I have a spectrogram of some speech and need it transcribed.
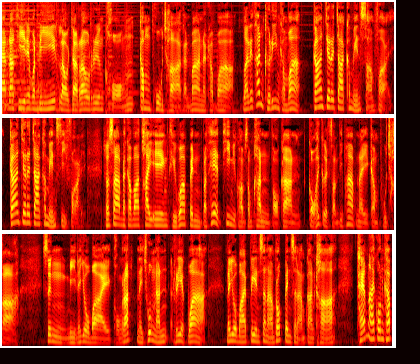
8 นาทีในวันนี้เราจะเล่าเรื่องของกัมพูชากันบ้างนนะครับว่า หลายท่านเคยได้ยินคำว่า การเจรจาเขมรสามฝ่าย การเจรจาเขมรสี่ฝ่าย เราทราบนะครับว่าไทยเองถือว่าเป็นประเทศที่มีความสำคัญต่อการก่อให้เกิดสันติภาพในกัมพูชา ซึ่งมีนโยบายของรัฐในช่วงนั้นเรียกว่านโยบายเปลี่ยนสนามรบเป็นสนามการค้า แถมหลายคนครับ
